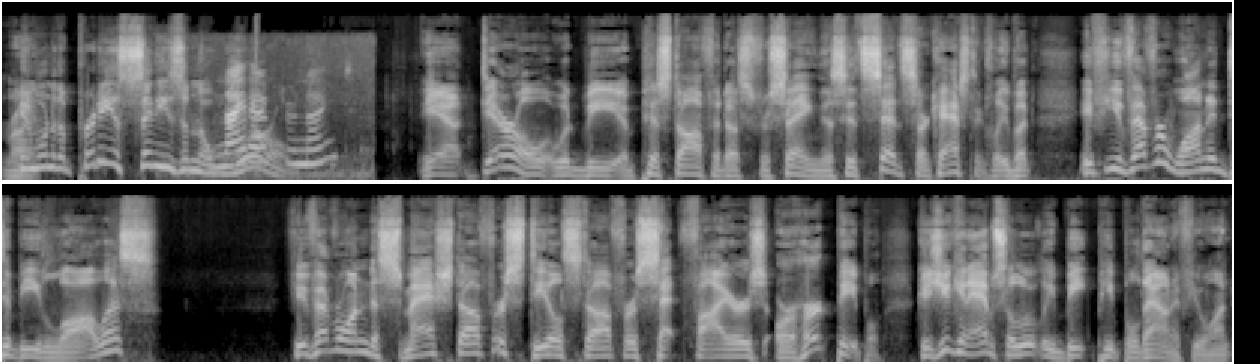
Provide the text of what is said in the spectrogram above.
Right. in one of the prettiest cities in the Night world Night after night? Yeah, Daryl would be uh, pissed off at us for saying this. It's said sarcastically, but if you've ever wanted to be lawless, if you've ever wanted to smash stuff or steal stuff or set fires or hurt people, because you can absolutely beat people down if you want,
